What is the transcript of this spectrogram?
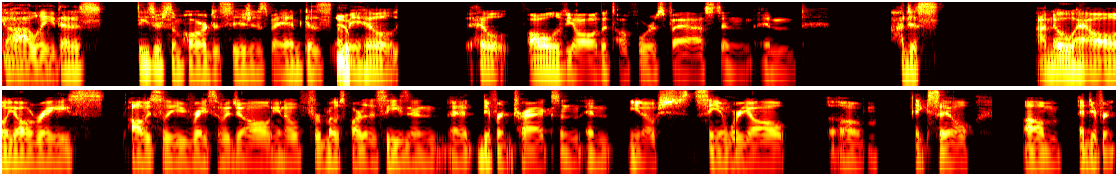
golly, that is these are some hard decisions, man. Because I mean, hell, hell, all of y'all, the top four is fast, and and I just I know how all y'all race. Obviously, racing with y'all, you know, for most part of the season at different tracks, and and you know, sh- seeing where y'all um excel um at different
